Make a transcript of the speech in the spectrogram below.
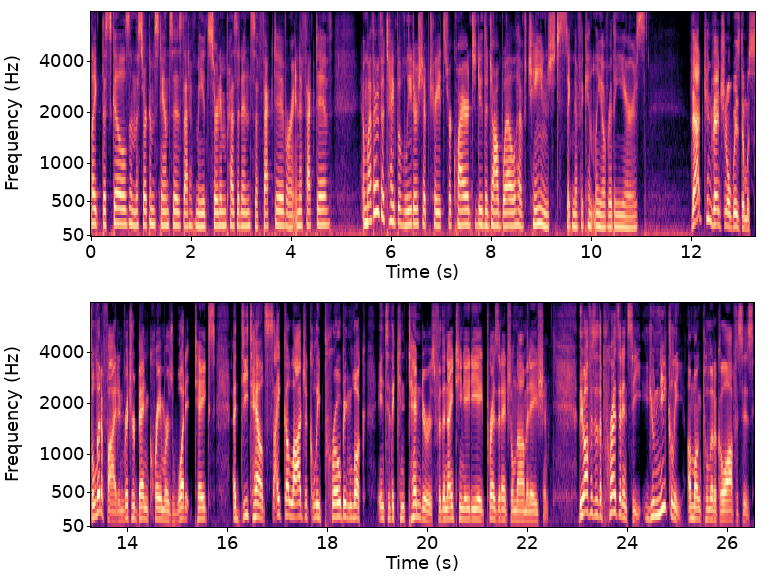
like the skills and the circumstances that have made certain presidents effective or ineffective, and whether the type of leadership traits required to do the job well have changed significantly over the years. That conventional wisdom was solidified in Richard Ben Cramer's What It Takes, a detailed, psychologically probing look into the contenders for the 1988 presidential nomination. The office of the presidency, uniquely among political offices,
